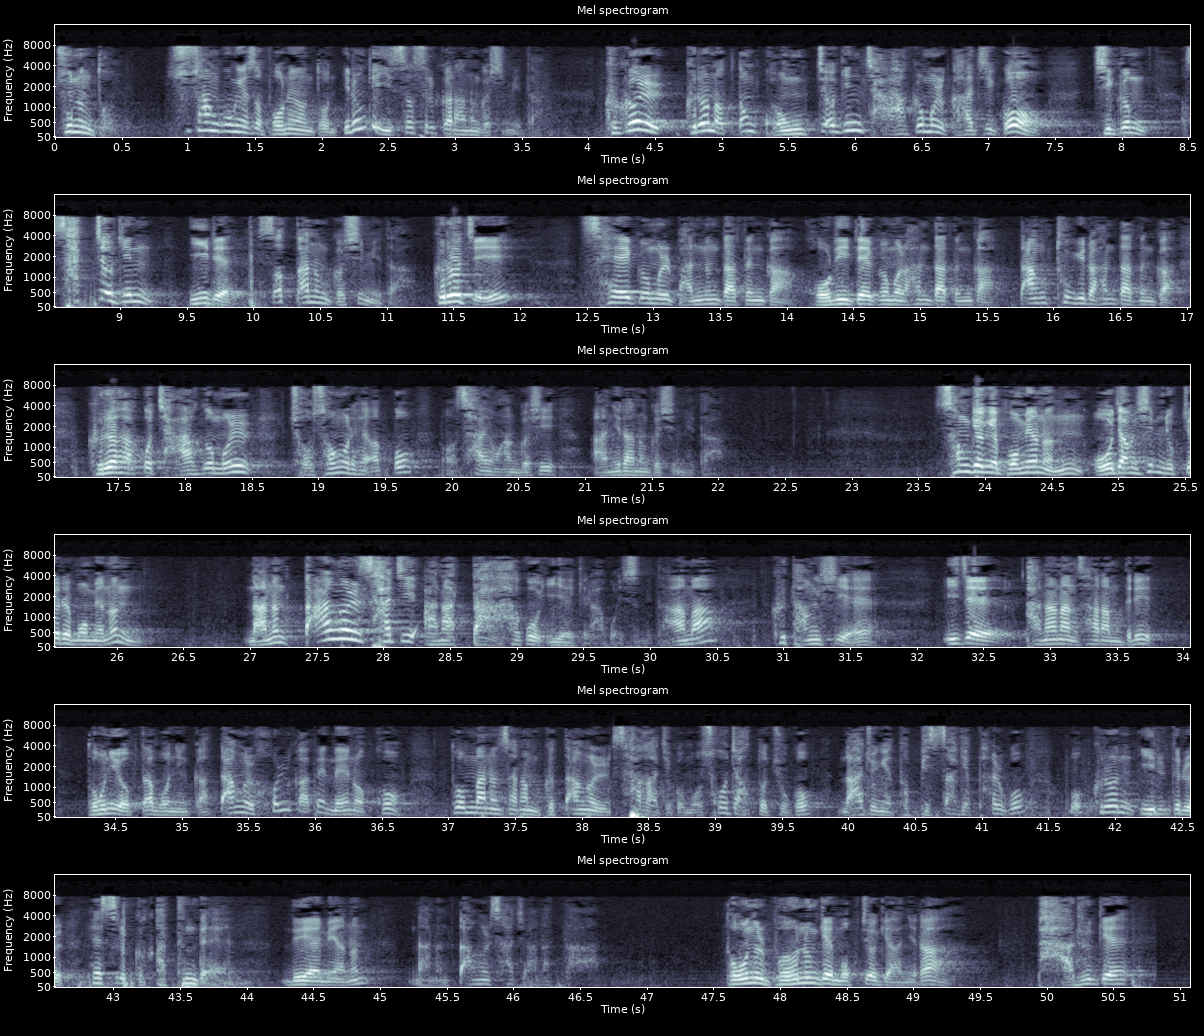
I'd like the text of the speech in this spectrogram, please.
주는 돈, 수상궁에서 보내온 돈 이런 게 있었을 거라는 것입니다. 그걸 그런 어떤 공적인 자금을 가지고 지금 사적인 일에 썼다는 것입니다. 그러지 세금을 받는다든가 고리대금을 한다든가 땅 투기를 한다든가 그래 갖고 자금을 조성을 해 갖고 어, 사용한 것이 아니라는 것입니다. 성경에 보면은 5장 16절에 보면은 나는 땅을 사지 않았다 하고 이 얘기를 하고 있습니다. 아마 그 당시에 이제 가난한 사람들이 돈이 없다 보니까 땅을 헐값에 내놓고 돈 많은 사람은 그 땅을 사가지고 뭐 소작도 주고 나중에 더 비싸게 팔고 뭐 그런 일들을 했을 것 같은데 느헤미야는 나는 땅을 사지 않았다. 돈을 버는 게 목적이 아니라 바르게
